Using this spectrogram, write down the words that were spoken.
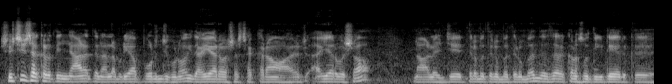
சிருஷ்டி சக்கரத்தின் ஞானத்தை நல்லபடியாக புரிஞ்சுக்கணும். இது ஐயாயிரம் வருஷம் சக்கரம். ஐயாயிரம் வருஷம். நாலேஜு திரும்ப திரும்ப திரும்ப இந்த சக்கரம் சுற்றிக்கிட்டே இருக்குது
